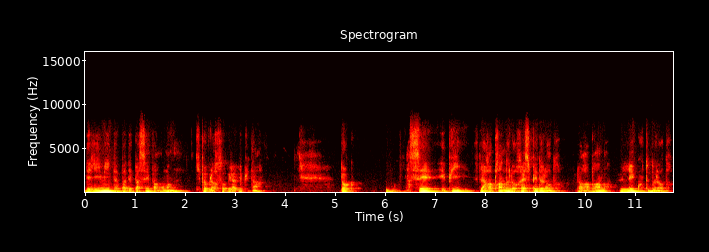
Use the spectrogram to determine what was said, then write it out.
des limites à ne pas dépasser par moment, qui peuvent leur sauver la vie plus tard. Donc, c'est, et puis leur apprendre le respect de l'autre, leur apprendre l'écoute de l'autre,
